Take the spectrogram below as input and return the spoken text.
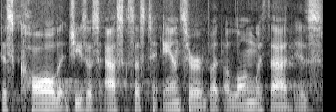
this call that Jesus asks us to answer, but along with that is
